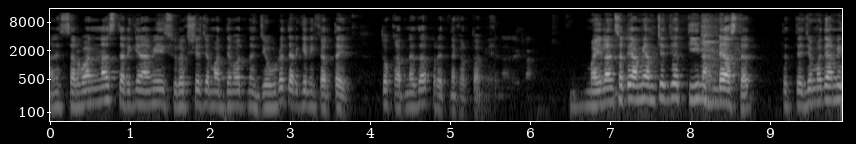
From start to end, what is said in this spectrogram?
आणि सर्वांनाच त्या ठिकाणी आम्ही सुरक्षेच्या माध्यमातून जेवढं त्या ठिकाणी करता येईल तो करण्याचा प्रयत्न करतो आम्ही. महिलांसाठी आम्ही आमच्या ज्या तीन हंड्या असतात तर त्याच्यामध्ये आम्ही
